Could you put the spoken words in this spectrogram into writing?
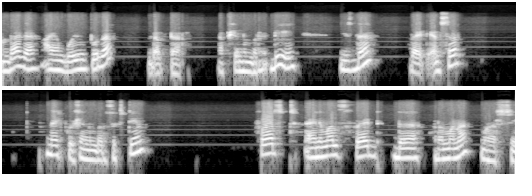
ಅಂದಾಗ I am going to the doctor option number D is the right answer next question number sixteen First, animals fed the Ramana Maharshi.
